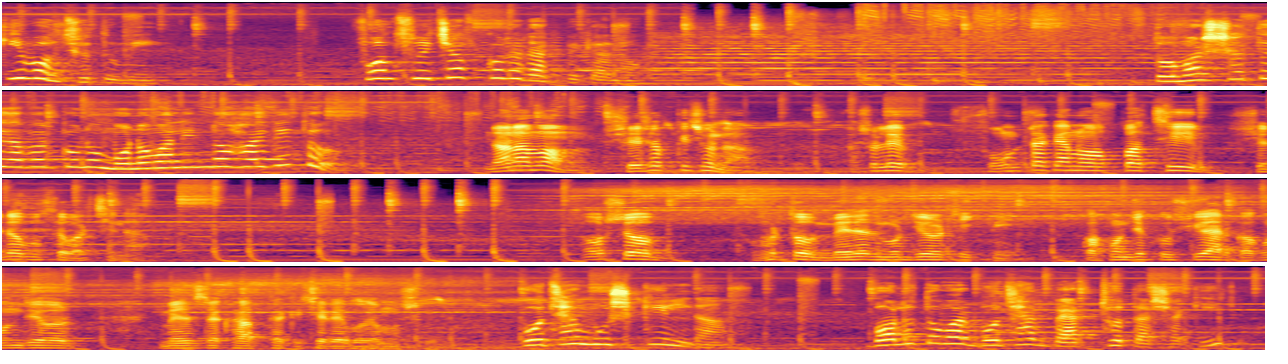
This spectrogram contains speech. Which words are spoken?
কি বলছো তুমি? ফোন সুইচ অফ করে রাখবে কেন? তোমার সাথে আবার কোনো মনোমালিন্য হয়নি তো? না না মাম সেসব কিছু না। আসলে ফোনটা কেন অফ পাচ্ছি সেটা বুঝতে পারছি না। অবশ্য ওর তো মেজাজ মর্জিরও ঠিক নেই। কখন যে খুশি আর কখন যে ওর মেজাজটা খারাপ থাকে সেটাই বোঝা মুশকিল। বোঝা মুশকিল না। বলো তোমার বোঝার ব্যর্থতা শাকির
